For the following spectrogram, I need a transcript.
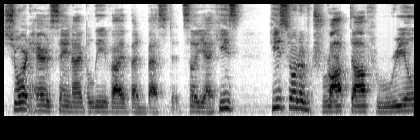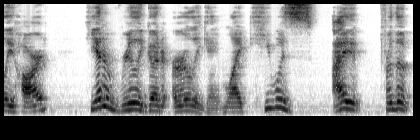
short hair is saying I believe I've been bested. So yeah, he's he's sort of dropped off really hard. He had a really good early game. Like he was I for the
